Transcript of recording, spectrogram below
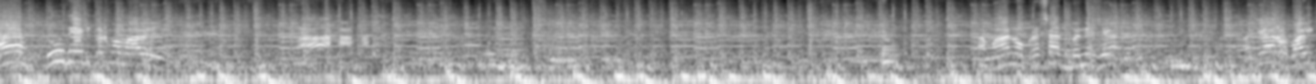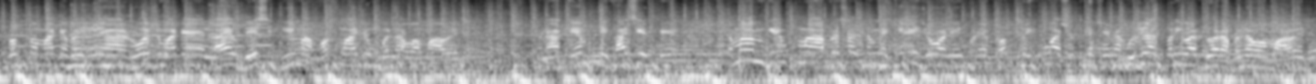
આ દૂધ એડ કરવામાં આવે છે. હા હા આ માનો પ્રસાદ બને છે. હજારો ભાવિક ભક્તો માટે ભાઈ અહીંયા રોજ માટે લાઈવ દેશી ઘીમાં મખમાજુમ બનાવવામાં આવે છે. અને આ કેમ્પની ખાસિયત છે, તમામ કેમ્પમાં આ પ્રસાદ તમને ક્યાંય જોવા નહીં પડે ફક્ત યુવા ક્ષત્રિય સેના ગુજરાત પરિવાર દ્વારા બનાવવામાં આવે છે.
